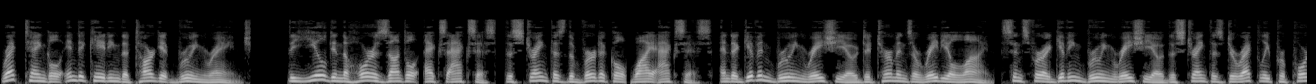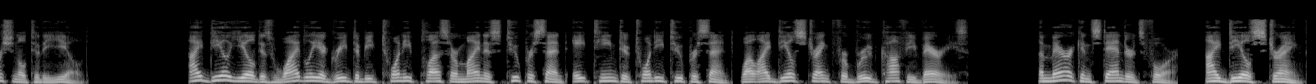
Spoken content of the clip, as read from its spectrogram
rectangle indicating the target brewing range. The yield in the horizontal x-axis, the strength is the vertical y-axis, and a given brewing ratio determines a radial line, since for a given brewing ratio the strength is directly proportional to the yield. Ideal yield is widely agreed to be 20 plus or minus 2%, 18 to 22%, while ideal strength for brewed coffee varies. American standards for ideal strength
